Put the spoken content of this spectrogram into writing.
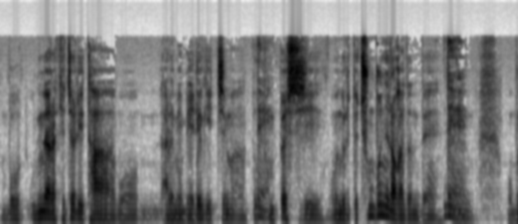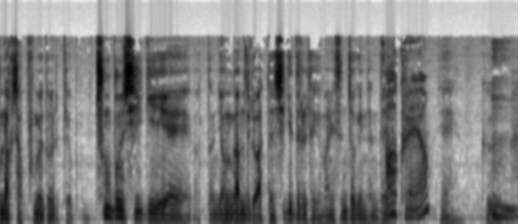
뭐 우리나라 계절이 다 뭐 나름의 매력이 있지만 또 네. 봄볕이 오늘이 또 춘분이라고 하던데 네. 뭐 문학 작품에도 이렇게 춘분 시기에 어떤 영감들이 왔던 시기들을 되게 많이 쓴 적이 있는데 아, 그래요? 예. 그 음.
